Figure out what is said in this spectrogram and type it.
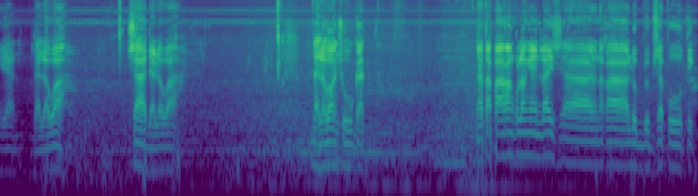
Ayan, dalawa. Isa, dalawa. Dalawang sugat. Natapakan ko lang yan guys, uh, nakalublob sa putik.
